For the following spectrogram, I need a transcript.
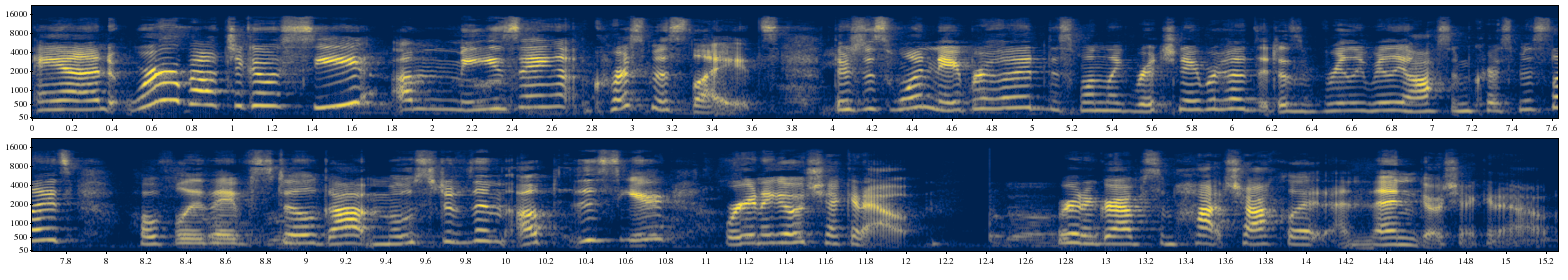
and we're about to go see amazing Christmas lights. There's this one neighborhood, this one like rich neighborhood that does really, really awesome Christmas lights. Hopefully, they've still got most of them up this year. We're gonna go check it out. We're gonna grab some hot chocolate and then go check it out.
